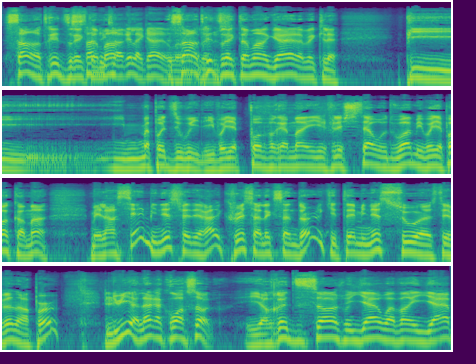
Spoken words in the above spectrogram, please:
sans entrer directement sans la guerre sans entrer directement en guerre avec la puis il m'a pas dit oui. Il voyait pas vraiment il réfléchissait à haute voix mais il voyait pas comment. Mais l'ancien ministre fédéral Chris Alexander qui était ministre sous euh, Stephen Harper lui a l'air à croire ça il a redit ça hier ou avant hier.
